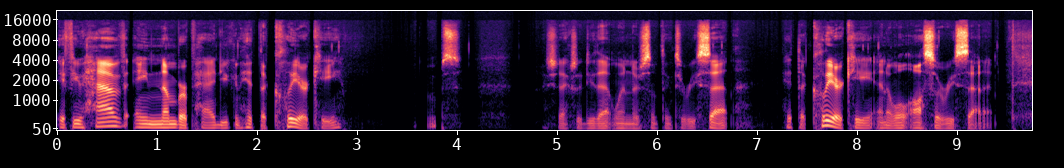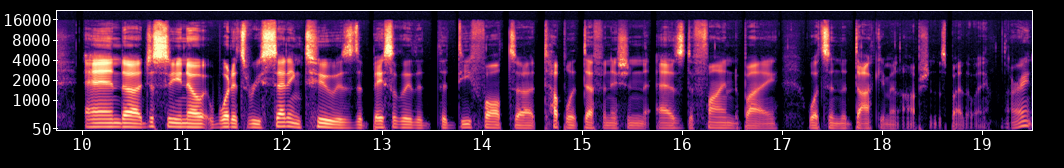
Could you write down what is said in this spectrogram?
if you have a number pad, you can hit the clear key. Oops. I should actually do that when there's something to reset. Hit the clear key and it will also reset it. And uh, just so you know, what it's resetting to is the, basically the, the default uh, tuplet definition as defined by what's in the document options, by the way. All right.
